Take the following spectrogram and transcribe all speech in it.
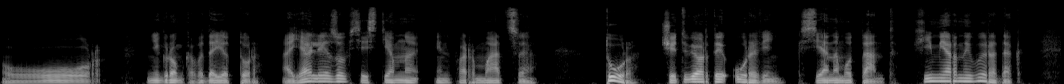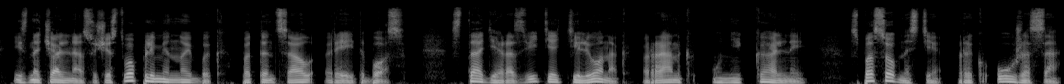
«Ур!» — негромко выдает Тур, а я лезу в системную информацию. Тур — четвертый уровень, ксеномутант, химерный выродок. Изначальное существо — племенной бык, потенциал — рейд-босс. Стадия развития — теленок, ранг уникальный. Способности — рык ужаса.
